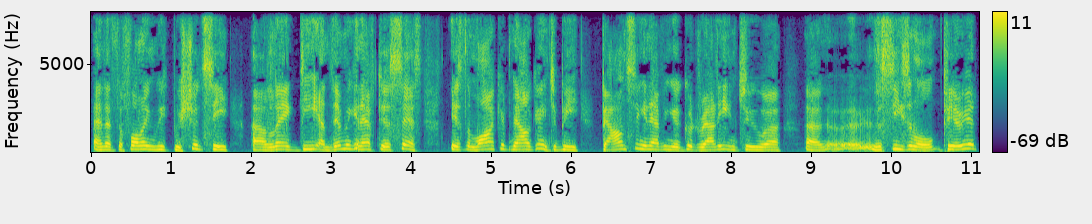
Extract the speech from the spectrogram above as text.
and that the following week we should see uh, leg D. And then we're going to have to assess, is the market now going to be bouncing and having a good rally into uh, uh, the seasonal period?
